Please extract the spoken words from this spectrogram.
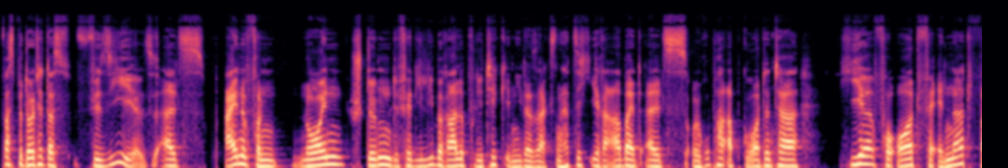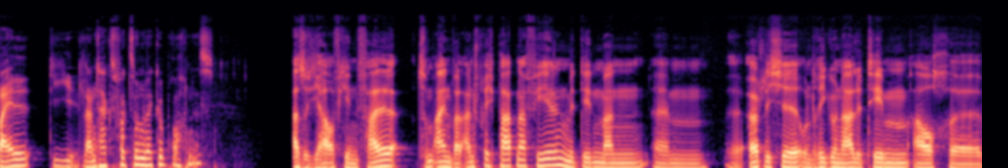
was bedeutet das für Sie als eine von neun Stimmen für die liberale Politik in Niedersachsen? Hat sich Ihre Arbeit als Europaabgeordneter hier vor Ort verändert, weil die Landtagsfraktion weggebrochen ist? Also ja, auf jeden Fall. Zum einen, weil Ansprechpartner fehlen, mit denen man ähm, äh, örtliche und regionale Themen auch äh,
